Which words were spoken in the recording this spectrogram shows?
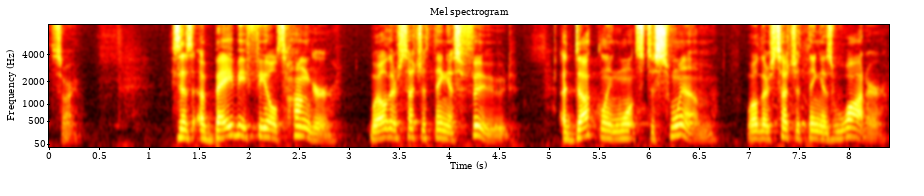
Sorry. He says, A baby feels hunger. Well, there's such a thing as food. A duckling wants to swim. Well, there's such a thing as water.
